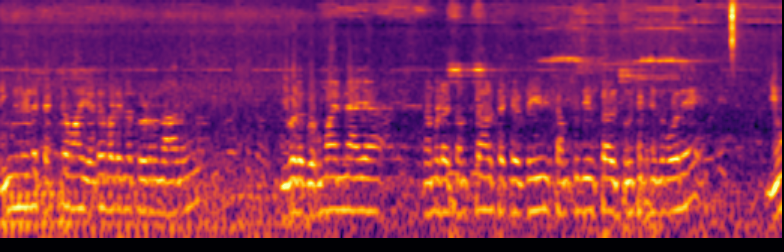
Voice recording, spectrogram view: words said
നിങ്ങളുടെ ശക്തമായ ഇടപെടലിനെ തുടർന്നാണ് ഇവിടെ ബഹുമാനായ നമ്മുടെ സംസ്ഥാന സെക്രട്ടറി ശംസുദ്ദീൻ സാഹിബ് സൂചിപ്പിച്ചതുപോലെ യു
